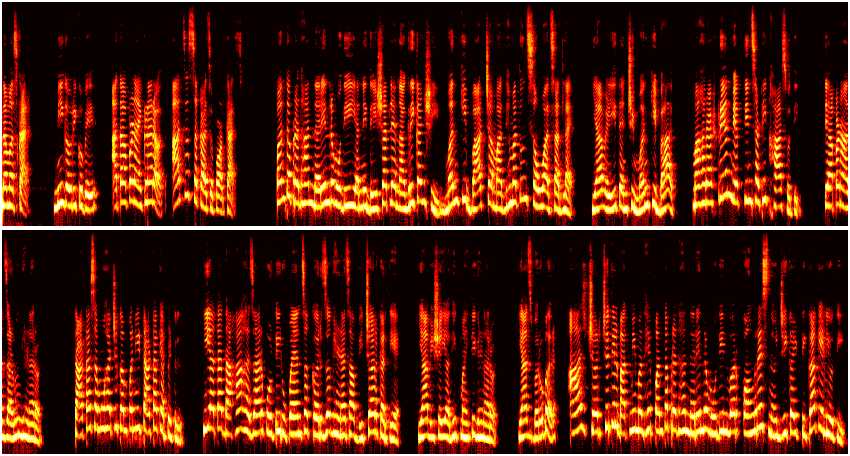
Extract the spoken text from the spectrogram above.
नमस्कार मी गौरी कुबेर. आता आपण ऐकणार आहोत आजच सकाळचं पॉडकास्ट पंतप्रधान नरेंद्र मोदी यांनी देशातल्या नागरिकांशी मन की बातच्या माध्यमातून संवाद साधलाय. यावेळी त्यांची मन की बात महाराष्ट्रीयन व्यक्तींसाठी खास होती. ते आपण आज जाणून घेणार आहोत. टाटा समूहाची कंपनी टाटा कॅपिटल ही आता दहा हजार कोटी रुपयांचं कर्ज घेण्याचा विचार करतेय याविषयी अधिक माहिती घेणार आहोत. याचबरोबर आज चर्चेतील बातमीमध्ये पंतप्रधान नरेंद्र मोदींवर काँग्रेसनं जी काही टीका केली होती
